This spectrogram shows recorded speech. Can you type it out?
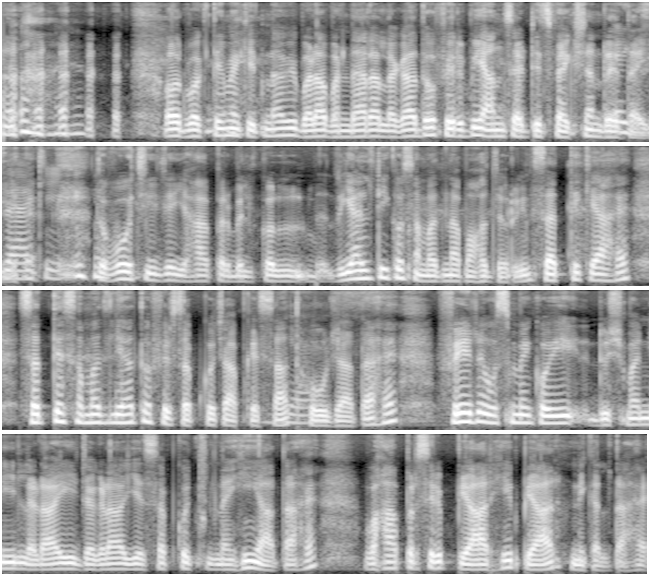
और वक्ती में कितना भी बड़ा भंडारा लगा दो फिर भी अनसेटिस्फेक्शन रहता ही Exactly. है तो वो चीज़ें यहाँ पर बिल्कुल रियलिटी को समझना बहुत ज़रूरी है। सत्य क्या है? सत्य समझ लिया तो फिर सब कुछ आपके साथ yes. हो जाता है। फिर उसमें कोई दुश्मनी लड़ाई झगड़ा ये सब कुछ नहीं आता है। वहाँ पर सिर्फ़ प्यार ही प्यार निकलता है।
